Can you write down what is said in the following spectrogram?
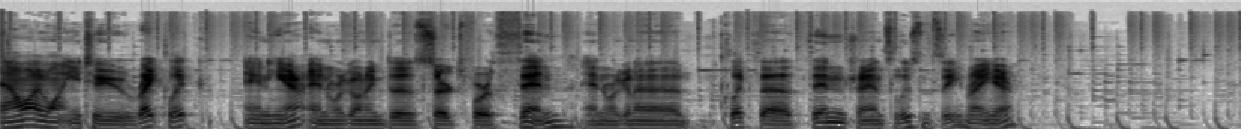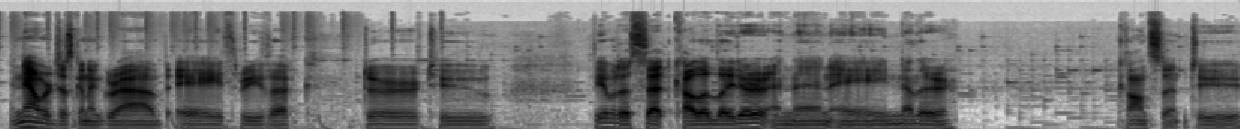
Now I want you to right click in here and we're going to search for thin and we're to click the thin translucency right here. And now we're just to grab a 3 vector to be able to set color later and then another constant to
